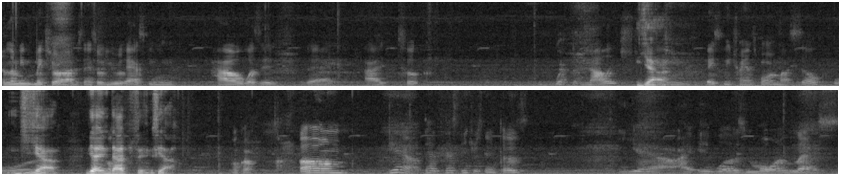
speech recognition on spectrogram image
let me make sure I understand. So you were asking how was it that I knowledge Yeah. and basically transform myself or Yeah. Yeah, in okay. that things, yeah. Okay. Um yeah, that that's interesting cuz yeah, I it was more or less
